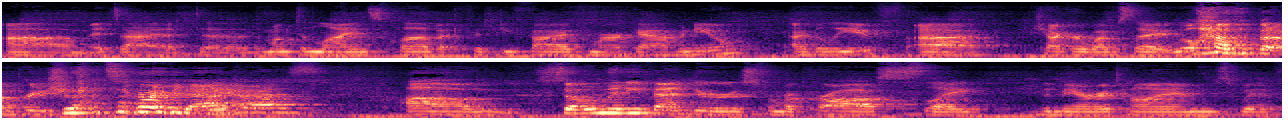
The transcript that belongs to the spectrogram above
Um, it's at the, the Moncton Lions Club at 55 Mark Avenue, I believe. Uh, check our website. We'll have it, but I'm pretty sure that's the right address. Um, so many vendors from across like the Maritimes with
